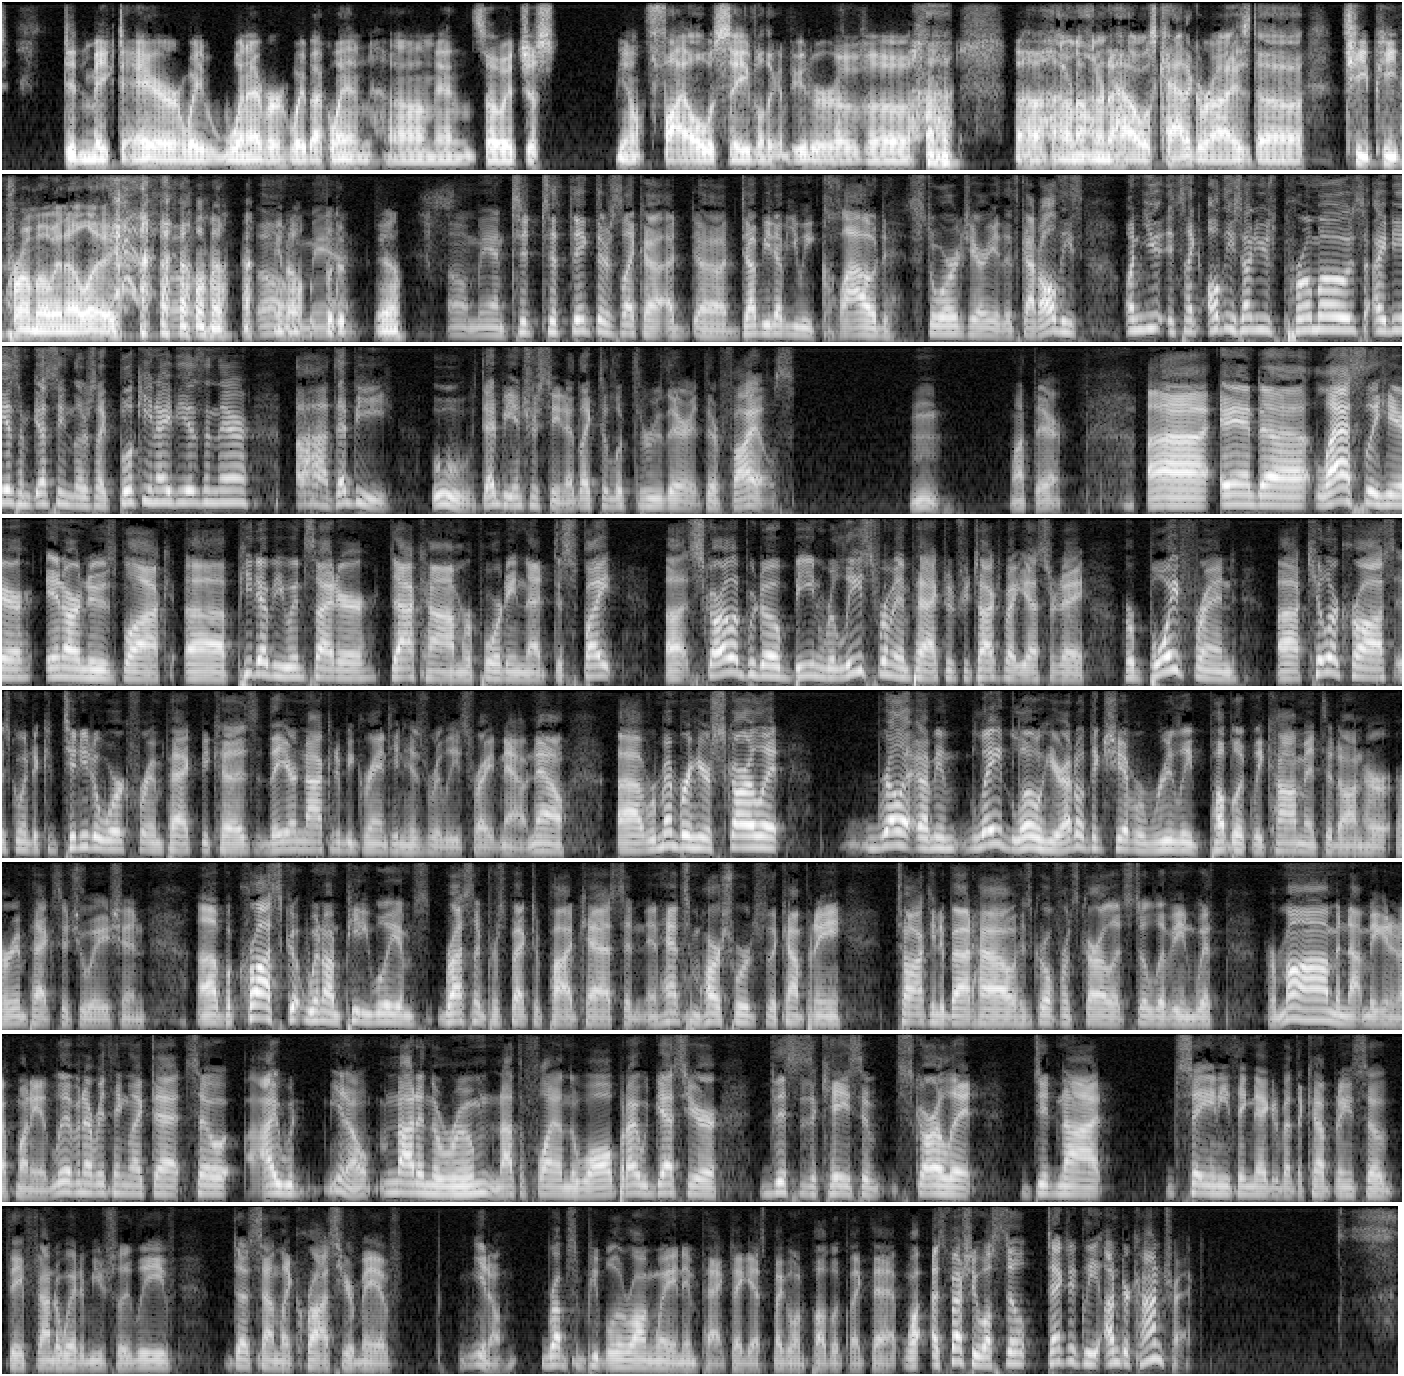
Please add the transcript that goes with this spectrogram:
didn't make to air way whenever way back when um, and so it just you know file was saved on the computer of uh, uh, I don't know I don't know how it was categorized uh, cheap heat promo in LA. I don't know, Oh, you know, man. but it, yeah. Oh man, to to think there's like a, a, a WWE cloud storage area that's got all these unused. It's like all these unused promos ideas. I'm guessing there's like booking ideas in there. Ah, that'd be ooh, that'd be interesting. I'd like to look through their their files. Hmm, lot there. Uh, and uh, lastly, here in our news block, uh, PWInsider.com reporting that despite uh, Scarlett Bordeaux being released from Impact, which we talked about yesterday, her boyfriend, uh, Killer Kross, is going to continue to work for Impact because they are not going to be granting his release right now. Now, uh, remember here, Scarlett, I mean, laid low here. I don't think she ever really publicly commented on her, her Impact situation. Uh, but Kross went on Petey Williams' Wrestling Perspective podcast and, and had some harsh words for the company, talking about how his girlfriend Scarlett's still living with her mom and not making enough money to live and everything like that. So I would, you know, I'm not in the room, not the fly on the wall, but I would guess here this is a case of Scarlett did not say anything negative about the company, so they found a way to mutually leave. Does sound like Kross here may have, you know, rubbed some people the wrong way in Impact, I guess, by going public like that. Well, especially while still technically under contract.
